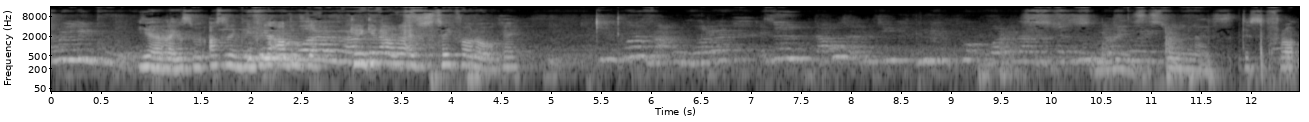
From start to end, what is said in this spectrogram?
swimming pool. Yeah, like some- Austin, can you get you out of put the? Can you get around out this. and just take photo, okay? You can put around water. If the, that was empty, and you can put water around the It's pool. nice. It's really nice. This front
